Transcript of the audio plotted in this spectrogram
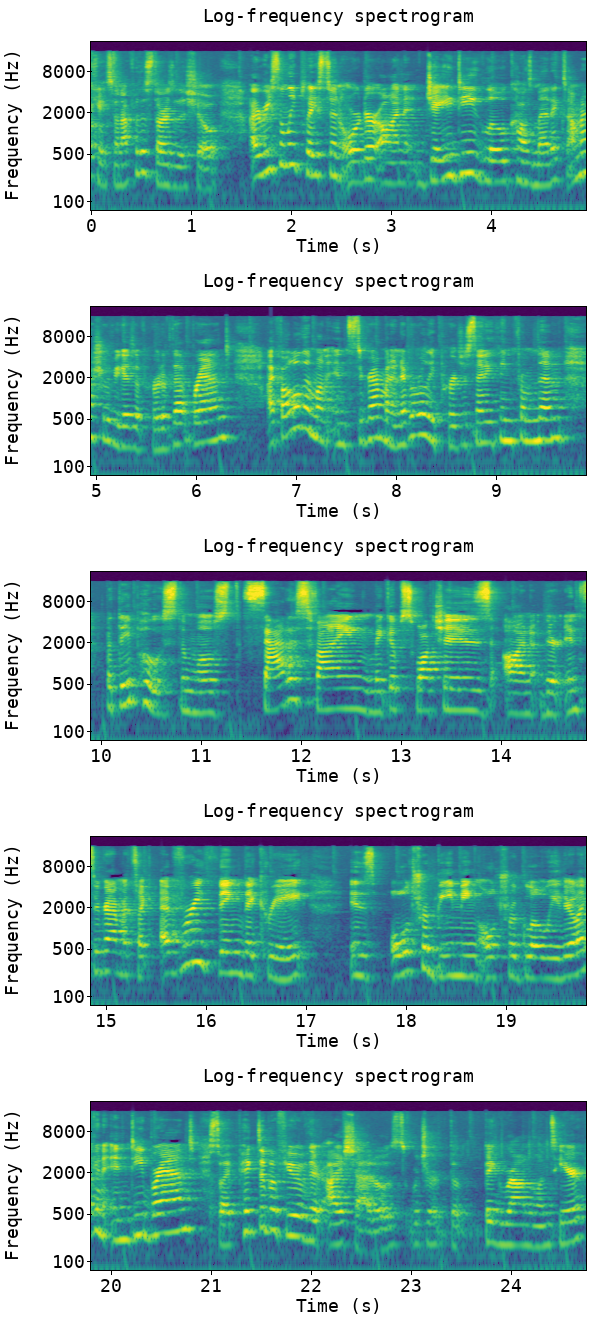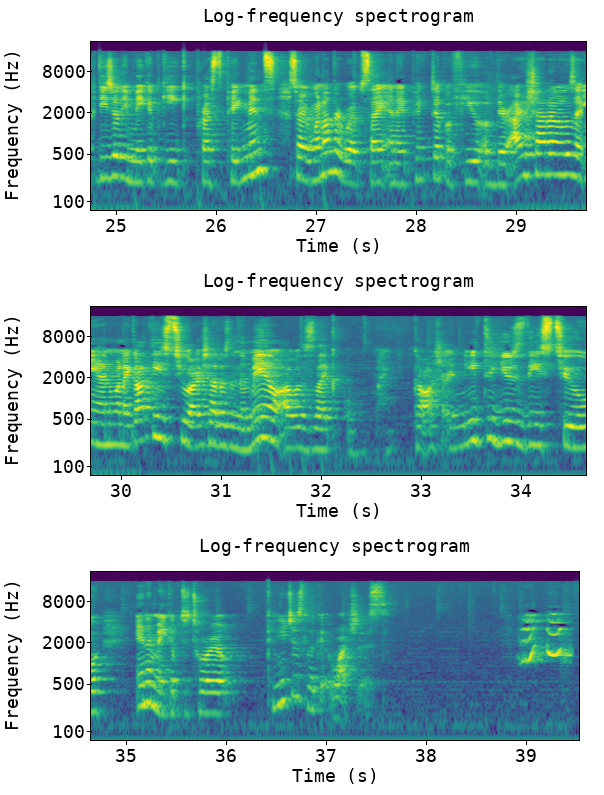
Okay, so now for the stars of the show. I recently placed an order on JD Glow Cosmetics. I'm not sure if you guys have heard of that brand. I follow them on Instagram and I never really purchased anything from them, but they post the most satisfying makeup swatches on their Instagram. It's like everything they create is ultra beaming, ultra glowy. They're like an indie brand. So I picked up a few of their eyeshadows, which are the big round ones here. These are the Makeup Geek pressed pigments. So I went on their website and I picked up a few of their eyeshadows. And when I got these two eyeshadows in the mail, I was like, oh my gosh, I need to use these two in a makeup tutorial. Can you just look at, watch this.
